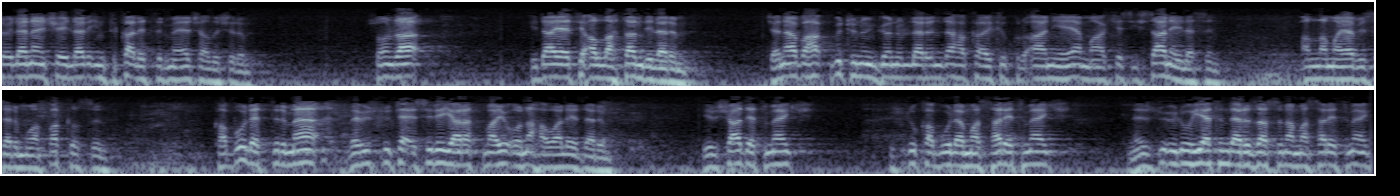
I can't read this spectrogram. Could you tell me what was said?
söylenen şeyleri intikal ettirmeye çalışırım. Sonra hidayeti Allah'tan dilerim. Cenab-ı Hak bütünün gönüllerinde hakaiki Kur'aniye'ye makes ihsan eylesin. Anlamaya bizleri muvaffak kılsın. Kabul ettirme ve hüsnü tesiri yaratmayı ona havale ederim. İrşad etmek, hüsnü kabule mazhar etmek, nezdü üluhiyetinde rızasına mazhar etmek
